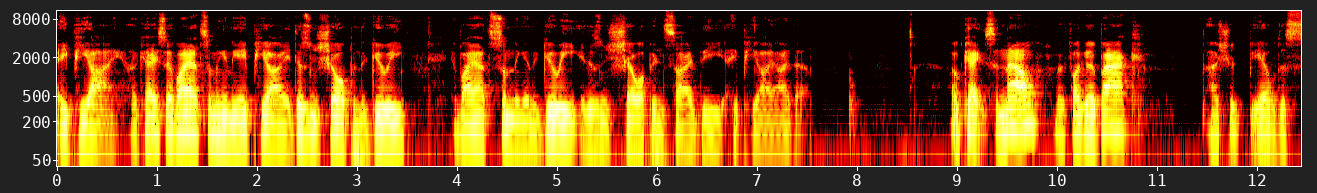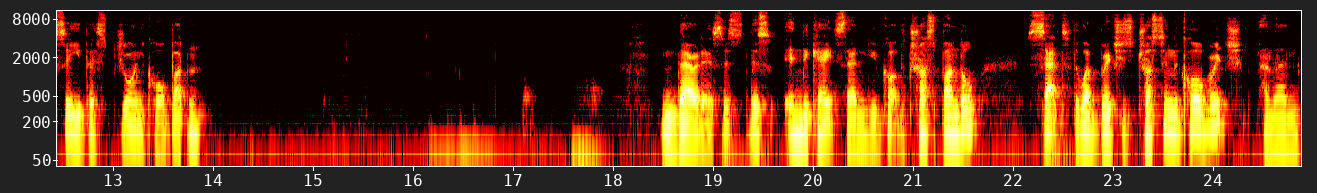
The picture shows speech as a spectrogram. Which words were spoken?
API. Okay, so if I add something in the API, it doesn't show up in the GUI. If I add something in the GUI, it doesn't show up inside the API either. Okay, so now if I go back, I should be able to see this join call button. And there it is. This, this indicates then you've got the trust bundle set. The web bridge is trusting the call bridge, and then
